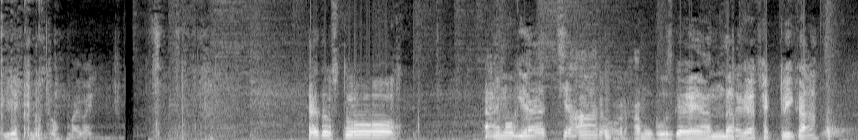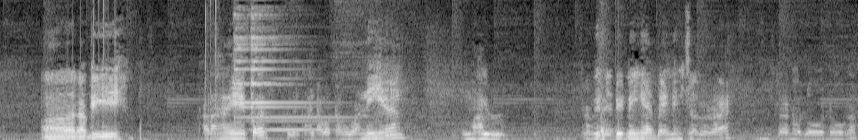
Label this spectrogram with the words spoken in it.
चलिए, दोस्तों बाय बाय है दोस्तों टाइम हो गया है चार और हम घुस गए हैं अंदर गए फैक्ट्री का, और अभी खड़ा है यहीं पर। अभी काटा वाटा हुआ नहीं है। माल अभी रेडी नहीं है। बैंडिंग चल रहा है। रन लोड होगा।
